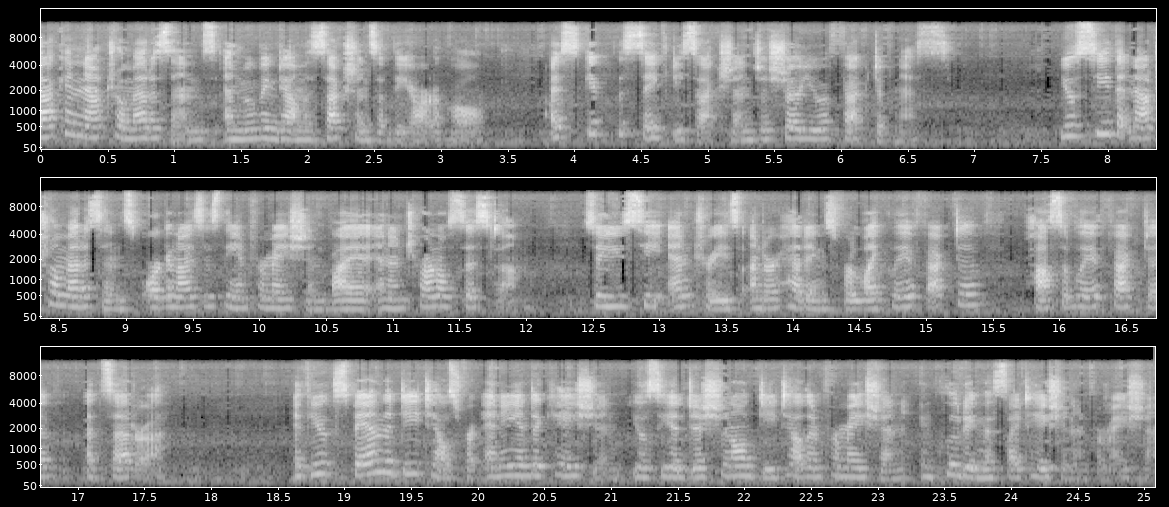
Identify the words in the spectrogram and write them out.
Back in Natural Medicines and moving down the sections of the article, I skipped the safety section to show you effectiveness. You'll see that Natural Medicines organizes the information via an internal system, so you see entries under headings for likely effective, possibly effective, etc. If you expand the details for any indication, you'll see additional detailed information, including the citation information.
